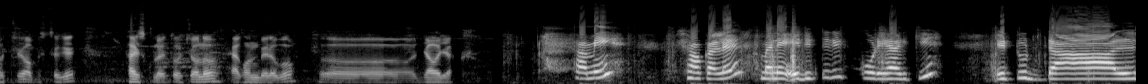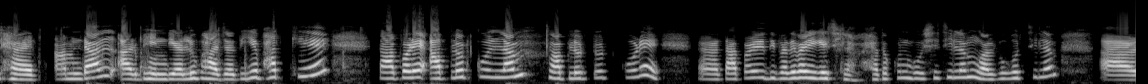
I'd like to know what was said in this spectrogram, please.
হচ্ছে অফিস থেকে হাই স্কুলে তো চলো, এখন বেরোবো যাওয়া যাক। আমি সকালে মানে এডিট টেডিট করে আর কি একটু ডাল হ্যাঁ আমডাল আর ভেন্ডি আলু ভাজা দিয়ে ভাত খেয়ে তারপরে আপলোড করলাম। আপলোড টোড করে তারপরে দীপাদের বাড়ি গেছিলাম। এতক্ষণ বসেছিলাম, গল্প করছিলাম আর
